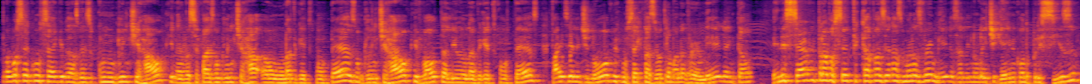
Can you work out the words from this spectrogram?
Então você consegue, às vezes, com um Glint Hawk, né? Você faz um Glint um Navigator Compass, um Glint Hawk, volta ali o Navigator Compass, faz ele de novo e consegue fazer outra mana vermelha. Então, ele serve pra você ficar fazendo as manas vermelhas ali no late game quando precisa.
